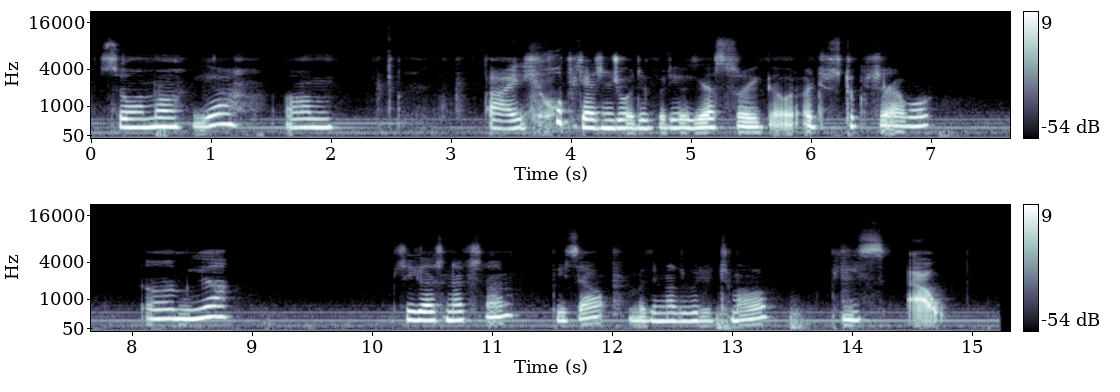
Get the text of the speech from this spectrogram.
So um uh, yeah um I hope you guys enjoyed the video. Yes there you go. I just took a shower. Um yeah. See you guys next time peace out. Make another video tomorrow. Peace out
